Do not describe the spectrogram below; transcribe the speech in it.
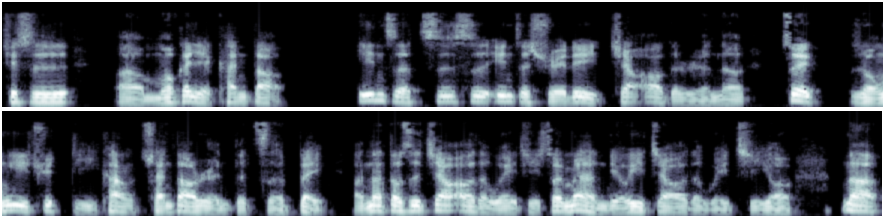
其实呃，摩根也看到。因着知识、因着学历骄傲的人呢，最容易去抵抗传道人的责备啊，那都是骄傲的危机，所以我们要很留意骄傲的危机哦。那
